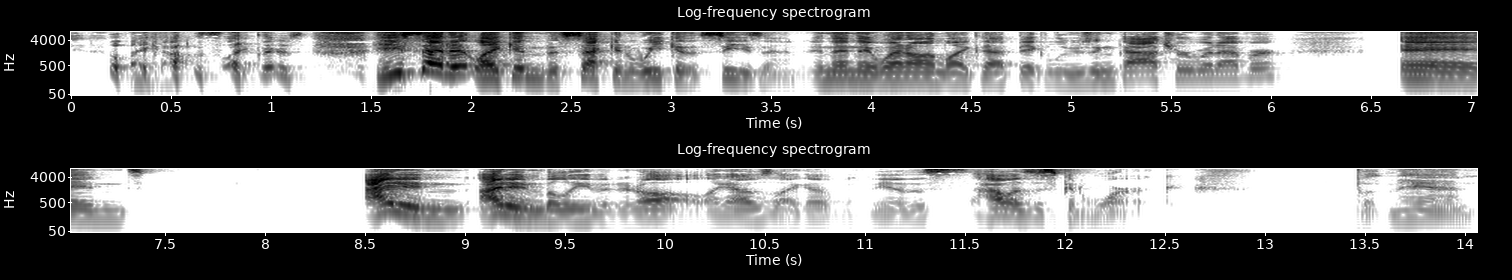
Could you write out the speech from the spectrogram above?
like I was like, there's. He said it like in the second week of the season, and then they went on like that big losing patch or whatever, and I didn't I didn't believe it at all. Like I was like, oh, you know, this how is this going to work? But man,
